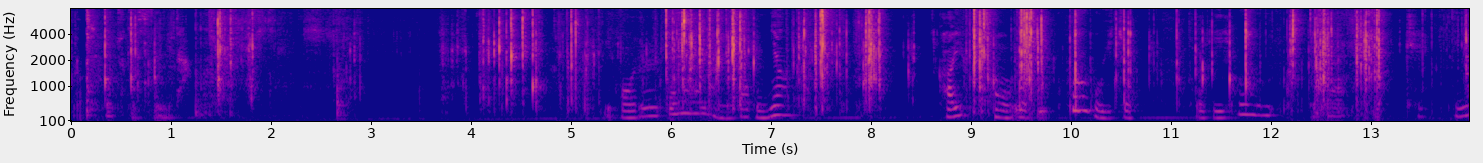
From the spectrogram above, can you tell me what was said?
이렇게 풀어주겠습니다. 이거를 빼는 방법은요. 가입, 어, 여기 홈 보이죠? 여기 홈에서 이렇게 되면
